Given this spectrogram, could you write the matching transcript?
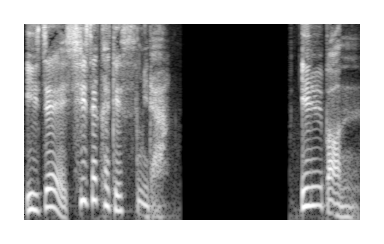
이제 시작하겠습니다. 1번.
